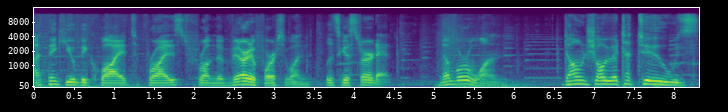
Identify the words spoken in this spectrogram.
I think you'll be quite surprised from the very first one. Let's get started. Number 1. Don't show your tattoos!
